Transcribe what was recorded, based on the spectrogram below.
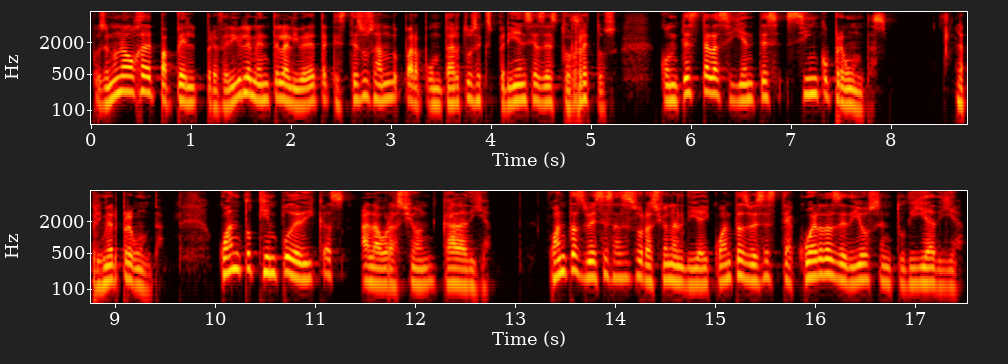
Pues en una hoja de papel, preferiblemente la libreta que estés usando para apuntar tus experiencias de estos retos, contesta las siguientes cinco preguntas. La primera pregunta, ¿cuánto tiempo dedicas a la oración cada día? ¿Cuántas veces haces oración al día y cuántas veces te acuerdas de Dios en tu día a día?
